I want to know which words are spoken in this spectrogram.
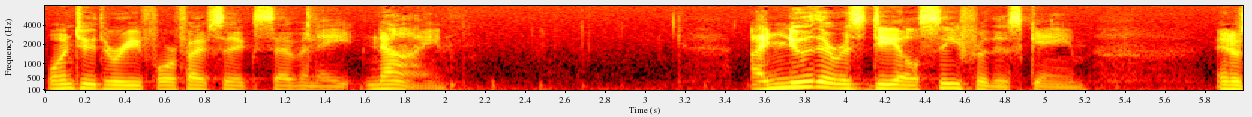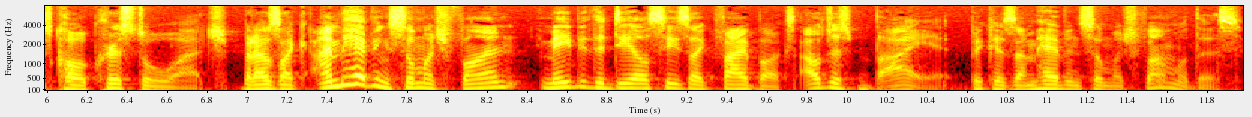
one, two, three, four, five, six, seven, eight, nine. I knew there was DLC for this game, and it was called Crystal Watch. But I was like, I'm having so much fun. Maybe the DLC is like five bucks. I'll just buy it because I'm having so much fun with this.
